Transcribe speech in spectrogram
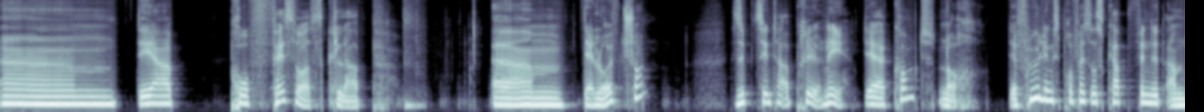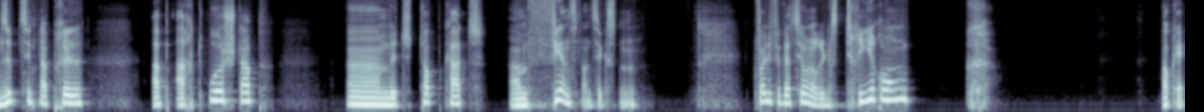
Ähm, der Professors Club, ähm, der läuft schon. 17. April. Nee, der kommt noch. Der Frühlingsprofessors Cup findet am 17. April ab 8 Uhr statt äh, mit Top Cut am 24. Qualifikation und Registrierung. Okay,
